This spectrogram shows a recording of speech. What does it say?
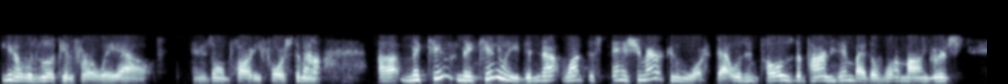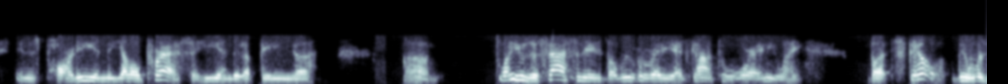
you know, was looking for a way out, and his own party forced him out. Uh, McKin- McKinley did not want the Spanish-American War. That was imposed upon him by the warmongers in his party and the Yellow Press. So he ended up being, uh, uh, well, he was assassinated, but we already had gone to war anyway. But still, there was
